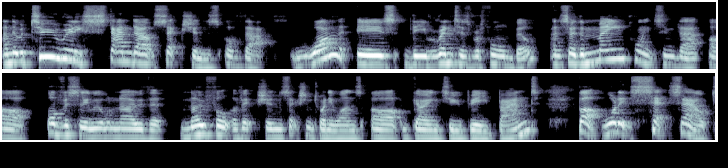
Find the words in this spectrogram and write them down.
And there were two really standout sections of that. One is the Renters Reform Bill. And so the main points in that are obviously, we all know that no fault evictions, Section 21s, are going to be banned. But what it sets out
